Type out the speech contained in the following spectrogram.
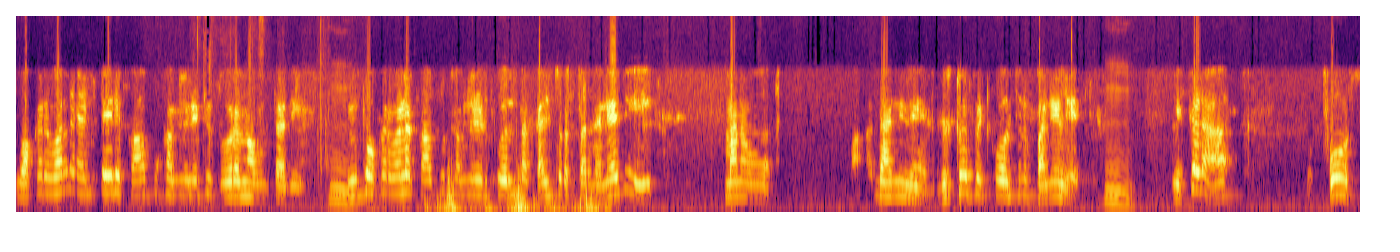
ఒకరి వల్ల ఎంటైర్ కాపు కమ్యూనిటీ దూరంగా ఉంటది. Hmm. ఇంకొకరి వల్ల కాపు కమ్యూనిటీ అంతా కలిసి వస్తుంది అనేది మనం దాన్ని దృష్టిలో పెట్టుకోవాల్సిన పనే లేదు. ఉమ్, ఇక్కడ force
